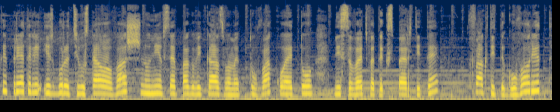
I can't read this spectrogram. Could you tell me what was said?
Скъпи приятели, изборът си остава ваш, но ние все пак ви казваме това, което ни съветват експертите. Фактите говорят,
